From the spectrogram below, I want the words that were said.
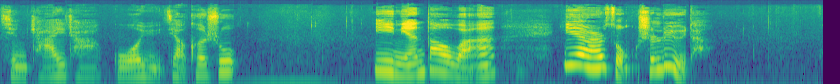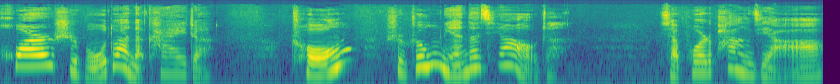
请查一查国语教科书。一年到晚，叶儿总是绿的，花儿是不断的开着，虫是终年的叫着，小坡的胖脚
